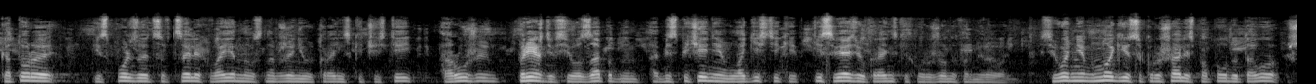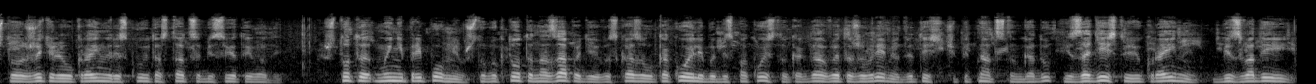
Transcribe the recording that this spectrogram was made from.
которые используется в целях военного снабжения украинских частей оружием, прежде всего западным, обеспечением логистики и связи украинских вооруженных формирований. Сегодня многие сокрушались по поводу того, что жители Украины рискуют остаться без света и воды. Что-то мы не припомним, чтобы кто-то на Западе высказывал какое-либо беспокойство, когда в это же время, в 2015 году, из-за действий Украины без воды и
